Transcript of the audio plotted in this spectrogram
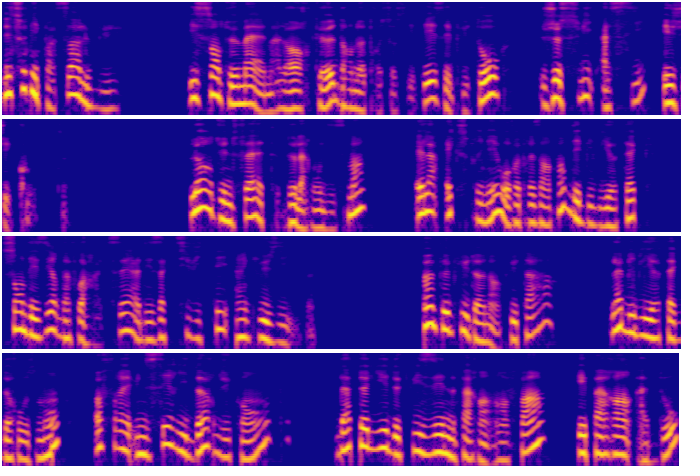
mais ce n'est pas ça le but. Ils sont eux-mêmes, alors que dans notre société, c'est plutôt je suis assis et j'écoute. Lors d'une fête de l'arrondissement, elle a exprimé aux représentants des bibliothèques son désir d'avoir accès à des activités inclusives. Un peu plus d'un an plus tard, la bibliothèque de Rosemont offrait une série d'heures du conte, d'ateliers de cuisine parents-enfants et parents-ados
